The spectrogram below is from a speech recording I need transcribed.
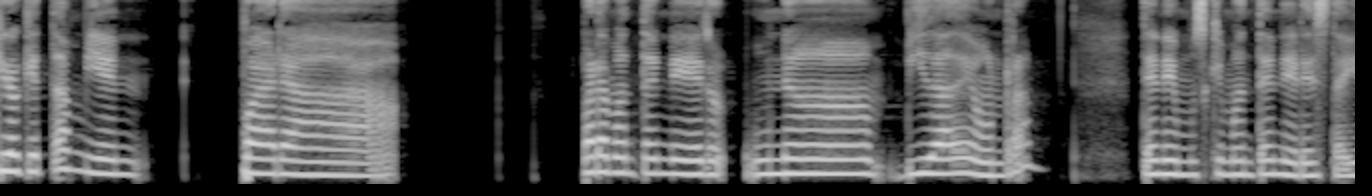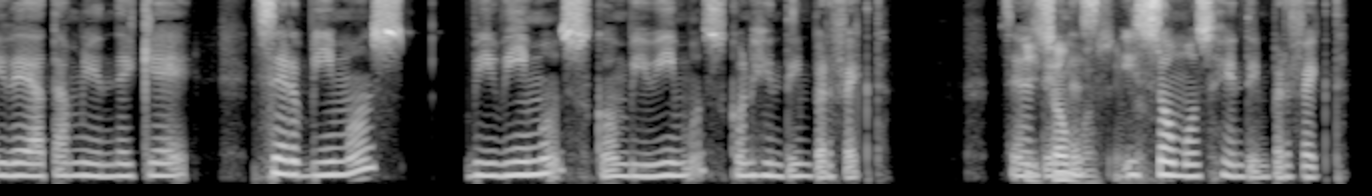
creo que también para, para mantener una vida de honra, tenemos que mantener esta idea también de que servimos, vivimos, convivimos con gente imperfecta. y, somos, y somos gente imperfecta.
